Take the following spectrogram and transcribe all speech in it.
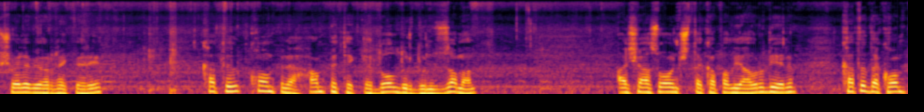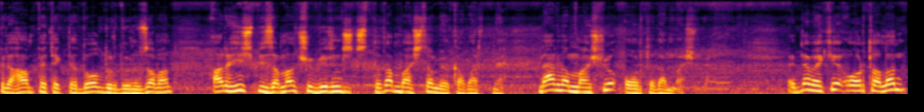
şöyle bir örnek vereyim. Katı komple ham petekle doldurduğunuz zaman aşağısı 10 çıta kapalı yavru diyelim. Katı da komple ham petekle doldurduğunuz zaman arı hiçbir zaman şu birinci çıtadan başlamıyor kabartmaya. Nereden başlıyor? Ortadan başlıyor. E demek ki orta alan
